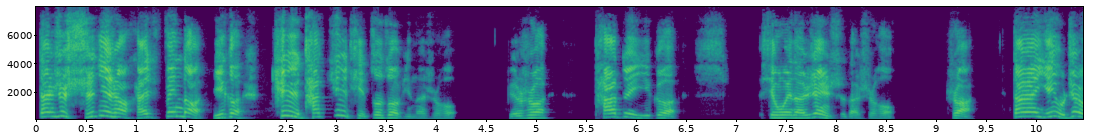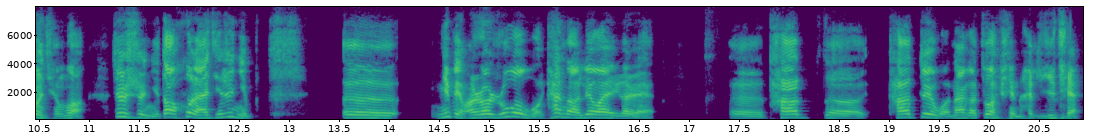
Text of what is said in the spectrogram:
但是实际上还分到一个具他具体做作品的时候，比如说他对一个。行为的认识的时候，是吧？当然也有这种情况，就是你到后来，其实你，呃，你比方说，如果我看到另外一个人，呃，他的他对我那个作品的理解，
